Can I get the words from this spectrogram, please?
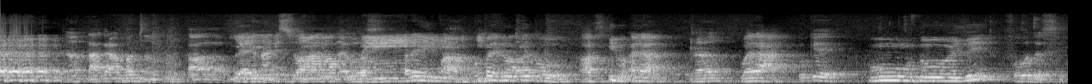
Não tá gravando não, não tá... E aí, pessoal, bem? Peraí, mano. Aqui Peraí, o que? Ô, Assim, vai lá. Hã? Vai lá. O quê? Um, dois e. Foda-se.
